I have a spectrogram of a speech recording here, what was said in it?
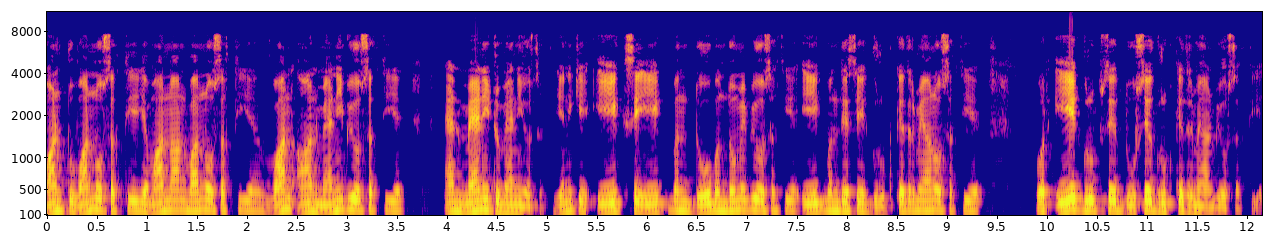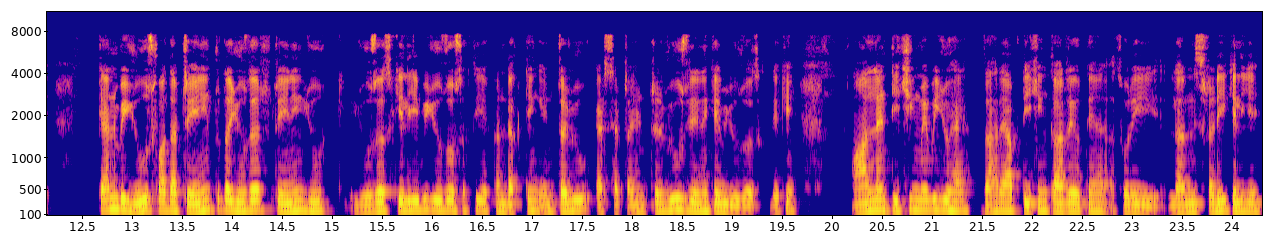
वन टू वन हो सकती है या वन ऑन वन हो सकती है वन ऑन मैनी भी हो सकती है एंड मैनी टू मैनी हो सकती है। यानी कि एक से एक बंद, दो बंदों में भी हो सकती है, एक बंदे से एक ग्रुप के दरमियान हो सकती है, और एक ग्रुप से दूसरे ग्रुप के दरमियान भी हो सकती है। Can be use for the training to the user training users के लिए भी यूज़ हो सकती है कंडक्टिंग इंटरव्यू एटसेट्रा इंटरव्यूज़ लेने के भी यूज़ हो सकते है। देखिए ऑनलाइन टीचिंग में भी जो है, ज़ाहिर आप टीचिंग कर रहे होते हैं सॉरी लर्न स्टडी के लिए,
